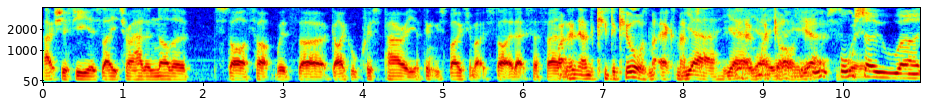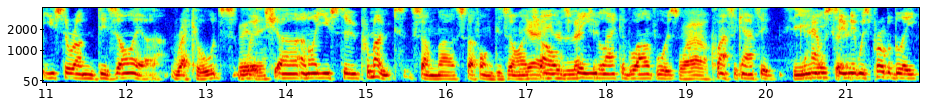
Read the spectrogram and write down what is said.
actually a few years later I had another startup with uh, a guy called Chris Parry. I think we've spoken about. He started XFM. But, and, and the Cure was my ex-manager. Yeah, yeah, yeah, my yeah, God, yeah. yeah. Also uh, used to run Desire Records, Really? which uh, and I used to promote some uh, stuff on Desire. Yeah, he's a Charles B. Lack of Love was Wow. classic acid So you knew house tune. It was probably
